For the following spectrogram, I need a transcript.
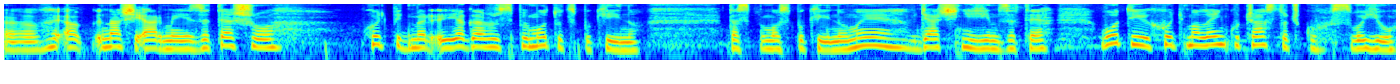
е, нашій армії за те, що хоч підмер, я кажу, спимо тут спокійно. Та спимо спокійно. Ми вдячні їм за те. От і хоч маленьку часточку свою,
